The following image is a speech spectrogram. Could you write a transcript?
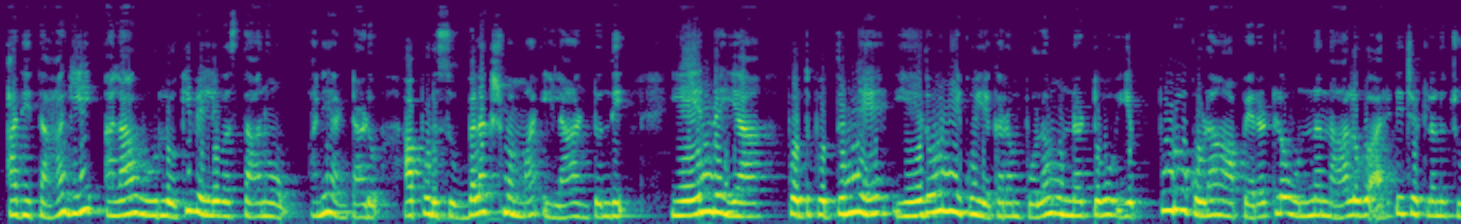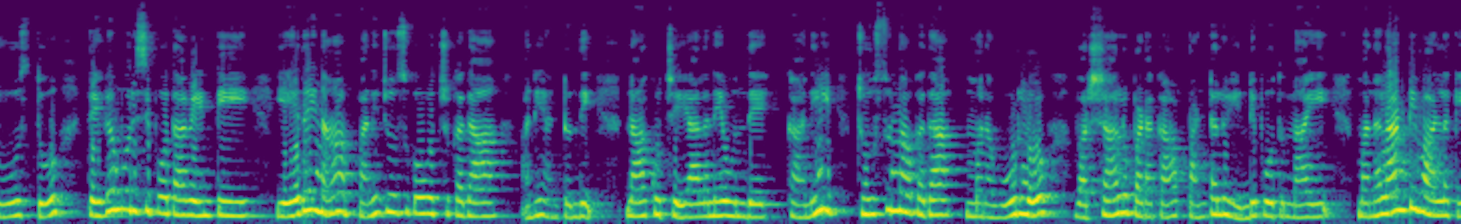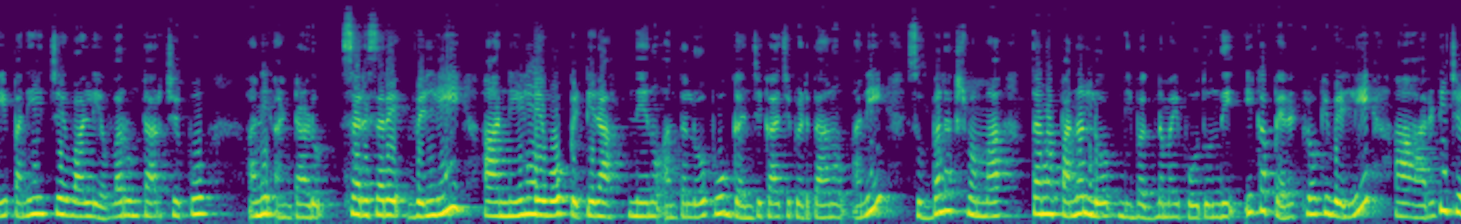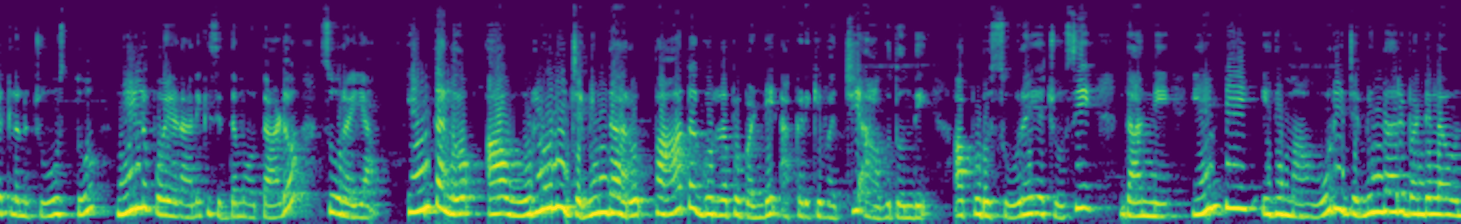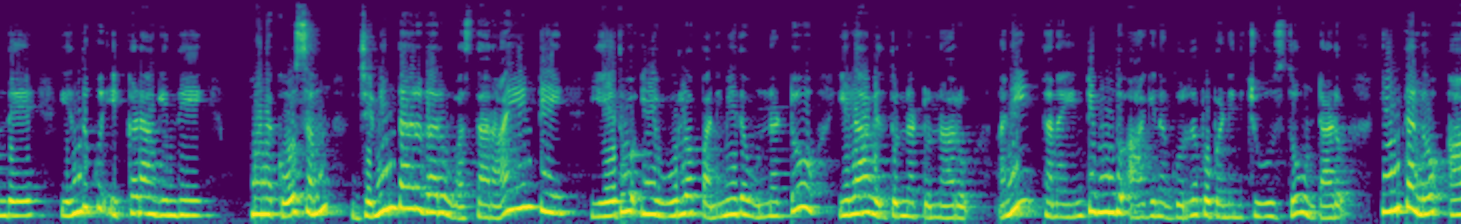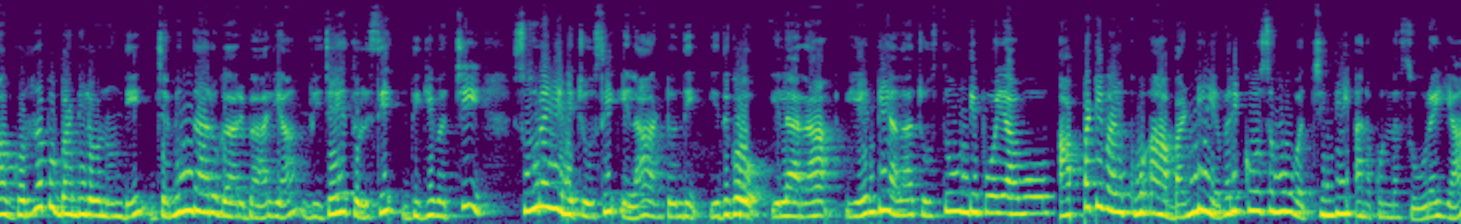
అది తాగి అలా ఊర్లోకి వెళ్ళి వస్తాను అని అంటాడు. అప్పుడు సుబ్బలక్ష్మమ్మ ఇలా అంటుంది. ఏందయ్యా పొద్దు పొద్దున్నే ఏదో నీకు ఎకరం పొలం ఉన్నట్టు ఎప్పుడూ కూడా ఆ పెరట్లో ఉన్న నాలుగు అరటి చెట్లను చూస్తూ తెగ మురిసిపోతావేంటి? ఏదైనా పని చూసుకోవచ్చు కదా? అని అంటుంది. నాకు చేయాలనే ఉందే కానీ చూస్తున్నావు కదా మన ఊర్లో వర్షాలు పడక పంటలు ఎండిపోతున్నాయి. మనలాంటి వాళ్ళకి పని ఇచ్చే వాళ్ళు ఎవరుంటారు చెప్పు. అని అంటాడు. సరే సరే వెళ్ళి ఆ నీళ్ళేవో పెట్టిరా. నేను అంతలోపు గంజి కాచి పెడతాను అని సుబ్బలక్ష్మమ్మ తన పనుల్లో నిమగ్నమైపోతుంది. ఇక పెరట్లోకి వెళ్ళి ఆ అరటి చెట్లను చూస్తూ నీళ్ళు పోయడానికి సిద్ధమవుతాడు సూరయ్య. ఇంతలో ఆ ఊర్లోని జమీందారు పాత గుర్రపు బండి అక్కడికి వచ్చి ఆగుతుంది. అప్పుడు సూరయ్య చూసి దాన్ని ఏంటి? ఇది మా ఊరి జమీందారి బండిలా ఉందే? ఎందుకు ఇక్కడ ఆగింది? మన కోసం జమీందారు గారు వస్తారా ఏంటి? ఏదో ఈ ఊర్లో పని మీద ఉన్నట్టు ఇలా వెళ్తున్నట్టున్నారు అని తన ఇంటి ముందు ఆగిన గుర్రపు బండిని చూస్తూ ఉంటాడు. ఇంతలో ఆ గుర్రపు బండిలో నుండి జమీందారు గారి భార్య విజయ తులసి దిగివచ్చి సూరయ్యని చూసి ఇలా అంటుంది. ఇదిగో ఇలా రా. ఏంటి అలా చూస్తూ ఉండిపోయావు? అప్పటి వరకు ఆ బండి ఎవరి కోసమో వచ్చింది అనుకున్న సూరయ్య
